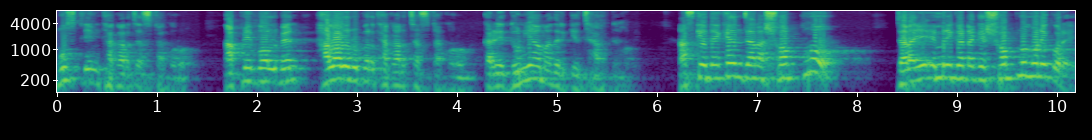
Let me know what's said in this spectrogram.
মুসলিম থাকার চেষ্টা করো। আপনি বলবেন, হালালের উপরে থাকার চেষ্টা করো। কারণ এই দুনিয়া আমাদেরকে ছাড়তে হবে। আজকে দেখেন যারা স্বপ্ন, যারা এই আমেরিকাটাকে স্বপ্ন মনে করে,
